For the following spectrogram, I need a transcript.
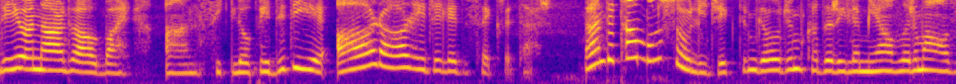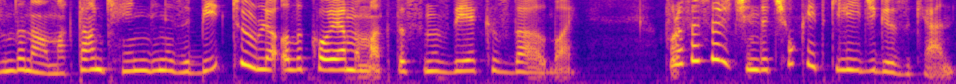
diye önerdi albay. Ansiklopedi diye ağır ağır heceledi sekreter. Ben de tam bunu söyleyecektim. Gördüğüm kadarıyla miyavlarımı ağzımdan almaktan kendinizi bir türlü alıkoyamamaktasınız diye kızdı albay. Profesör içinde çok etkileyici gözüken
